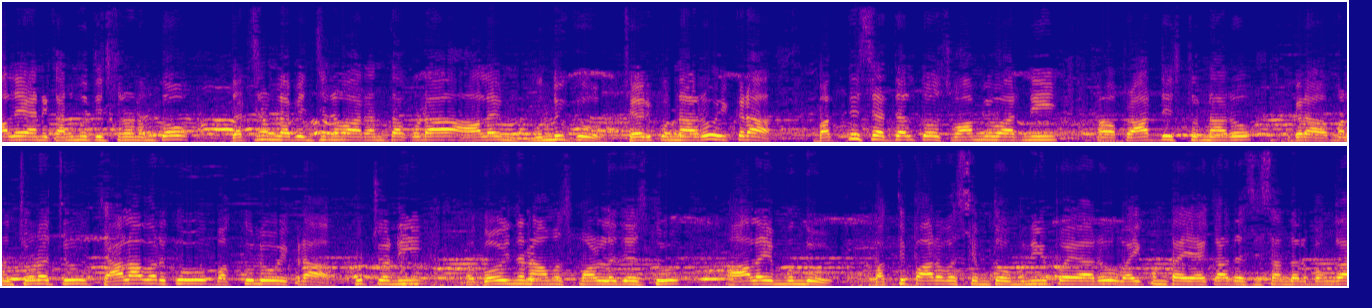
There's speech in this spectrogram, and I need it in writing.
ఆలయానికి అనుమతిస్తుండడంతో దర్శనం లభించిన వారంతా కూడా ఆలయం ముందుకు చేరుకున్నారు. ఇక్కడ భక్తి శ్రద్ధలతో స్వామివారిని ప్రార్థిస్తున్నారు. ఇక్కడ మనం చూడొచ్చు చాలా వరకు భక్తులు ఇక్కడ కూర్చొని గోవింద నామస్మరణలు చేస్తూ ఆలయం ముందు భక్తి పారవస్యంతో మునిగిపోయారు. వైకుంఠ ఏకాదశి సందర్భంగా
